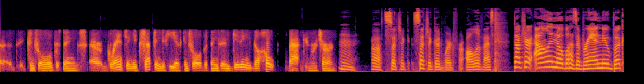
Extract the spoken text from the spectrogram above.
uh, control over things, or granting, accepting that He has control over things, and getting the hope back in return. Mm. Oh, it's such a such a good word for all of us. Dr. Alan Noble has a brand new book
